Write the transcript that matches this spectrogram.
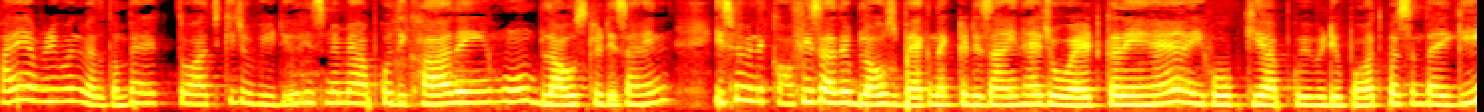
हाय एवरीवन वेलकम बैक तो आज की जो वीडियो है, इसमें मैं आपको दिखा रही हूँ ब्लाउज़ के डिज़ाइन इसमें मैंने काफ़ी सारे ब्लाउज़ बैक नेक के डिज़ाइन है जो ऐड करे हैं। आई होप कि आपको ये वीडियो बहुत पसंद आएगी।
